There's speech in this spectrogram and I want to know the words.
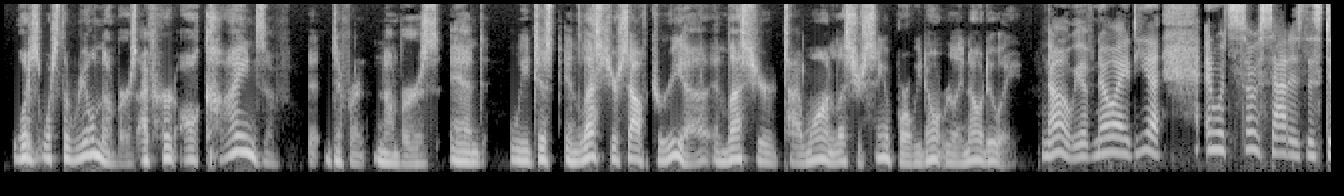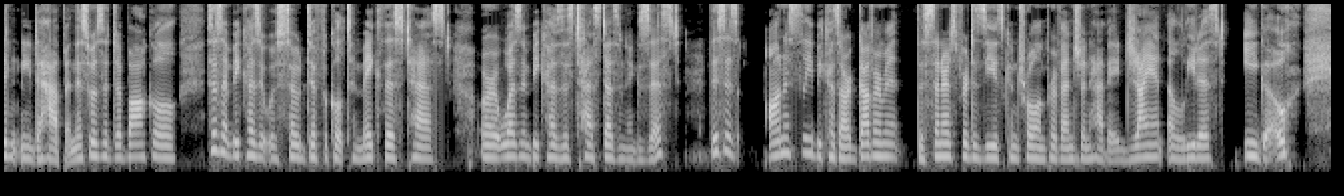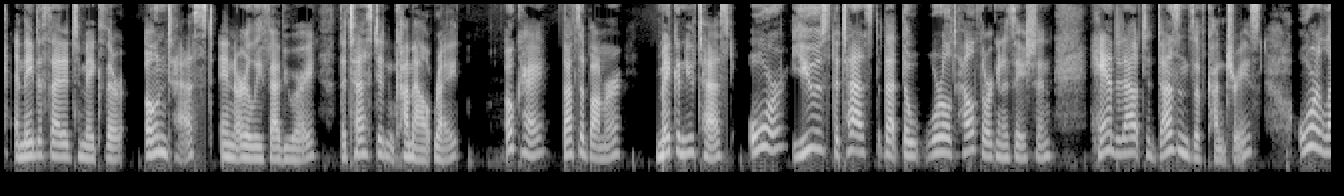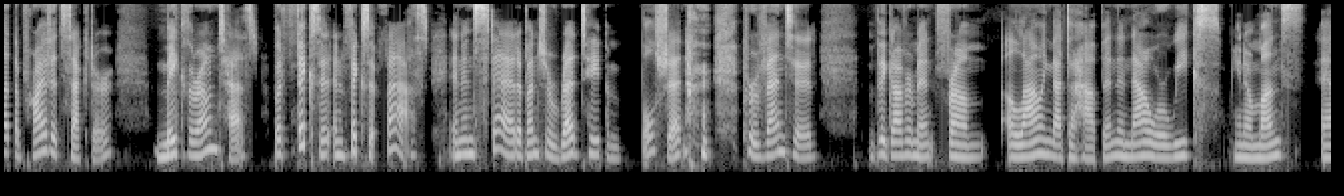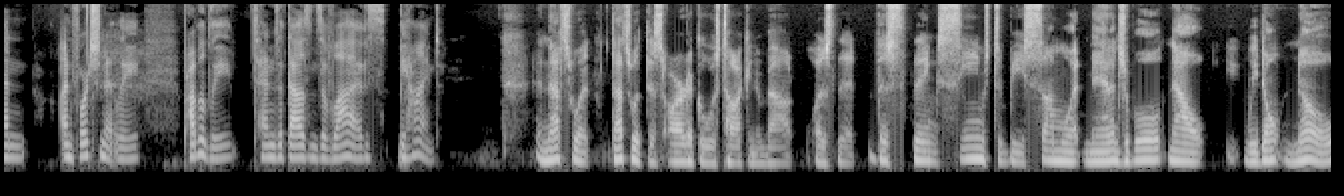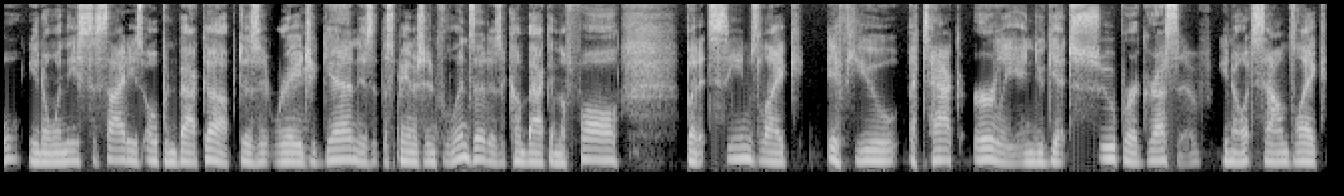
What is, what's the real numbers? I've heard all kinds of different numbers. And we just, unless you're South Korea, unless you're Taiwan, unless you're Singapore, we don't really know, do we? No, we have no idea. And what's so sad is this didn't need to happen. This was a debacle. This isn't because it was so difficult to make this test or it wasn't because this test doesn't exist. This is honestly because our government, the Centers for Disease Control and Prevention, have a giant elitist ego and they decided to make their own test in early February. The test didn't come out right. Okay, that's a bummer. Make a new test or use the test that the World Health Organization handed out to dozens of countries, or let the private sector make their own test, but fix it and fix it fast. And instead, a bunch of red tape and bullshit prevented the government from allowing that to happen. And now we're weeks, you know, months, and unfortunately, probably tens of thousands of lives behind. And that's what that's what this article was talking about was that this thing seems to be somewhat manageable. Now we don't know you know when these societies open back up does it rage mm. again? Is it the spanish influenza? Does it come back in the fall? But it seems like if you attack early and you get super aggressive you know it sounds like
